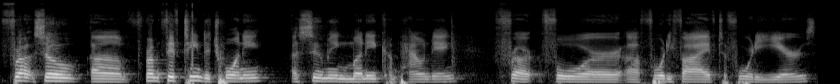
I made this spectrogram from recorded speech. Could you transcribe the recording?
so um, from 15 to 20 assuming money compounding for for uh, 45 to 40 years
